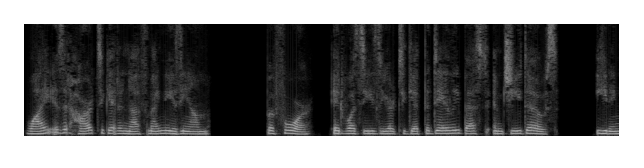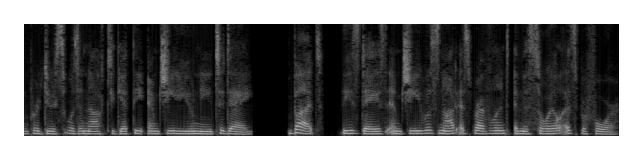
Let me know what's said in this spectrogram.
why is it hard to get enough magnesium? Before, it was easier to get the daily best Mg dose. Eating produce was enough to get the Mg you need today. But, these days Mg was not as prevalent in the soil as before.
